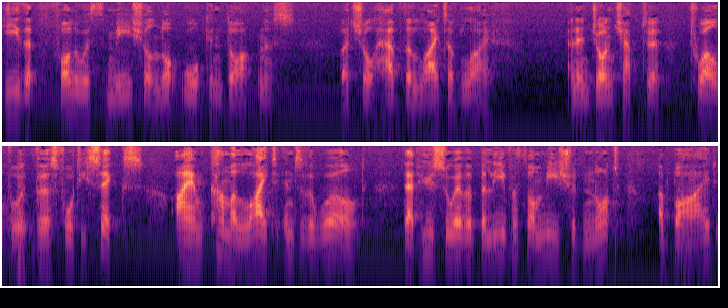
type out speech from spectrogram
He that followeth me shall not walk in darkness, but shall have the light of life. And in John chapter 12, verse 46, I am come a light into the world, that whosoever believeth on me should not abide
